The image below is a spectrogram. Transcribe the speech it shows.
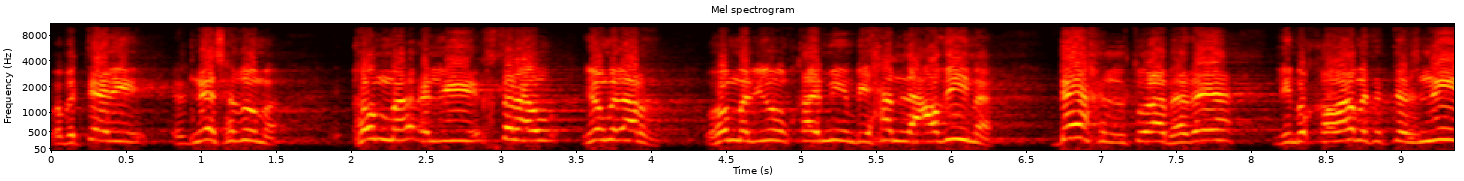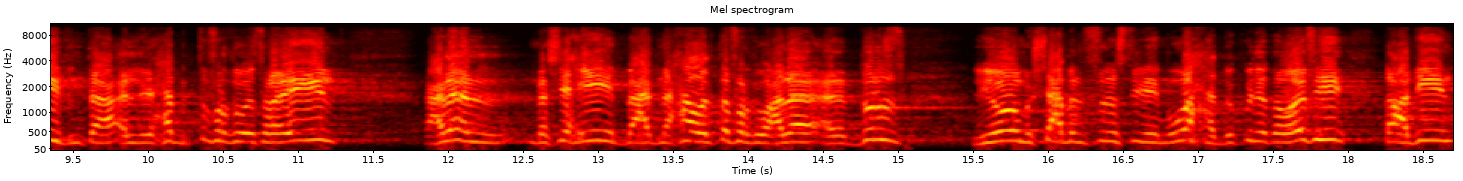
وبالتالي الناس هذوما هم اللي اخترعوا يوم الأرض وهم اليوم قائمين بحملة عظيمة داخل التراب هذايا لمقاومة التجنيد نتاع اللي حب تفرضوا إسرائيل على المسيحيين بعد ما حاول تفرضوا على الدرز. اليوم الشعب الفلسطيني موحد بكل طوائفه قاعدين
